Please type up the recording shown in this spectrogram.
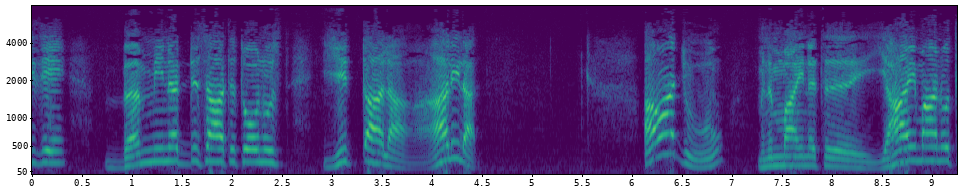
ጊዜ በሚነድ እሳት እቶን ውስጥ ይጣላል ይላል። አዋጁ ምንም ዐይነት የሃይማኖት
